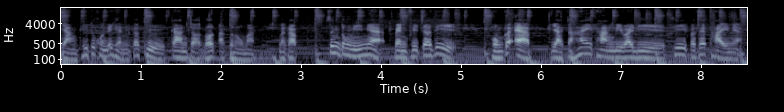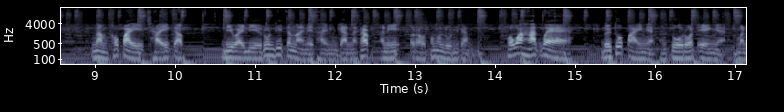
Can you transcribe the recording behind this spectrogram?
อย่างที่ทุกคนได้เห็นก็คือการจอดรถอัตโนมัตินะครับ ซึ่งตรงนี้เนี่ยเป็นฟีเจอร์ที่ผมก็แอบอยากจะให้ทาง BYD ที่ประเทศไทยเนี่ย นำเข้าไปใช้กับ BYD รุ่นที่จำหน่ายในไทยเหมือนกันนะครับ อันนี้เราต้องมาลุ้นกัน เพราะว่าฮาร์ดแวร์โดยทั่วไปเนี่ยของตัวรถเองเนี่ยมัน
